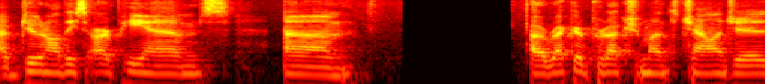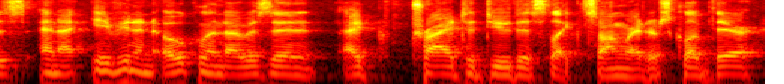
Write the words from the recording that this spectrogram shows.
I'm doing all these RPMs, um, uh, record production month challenges, and I, even in Oakland, I was in. I tried to do this like songwriters club there.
